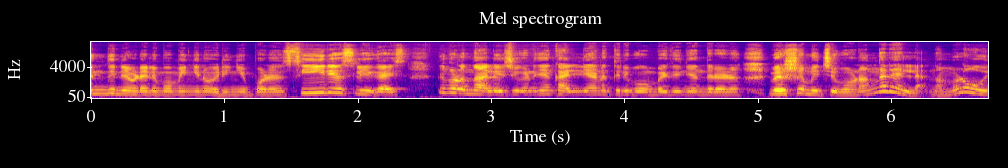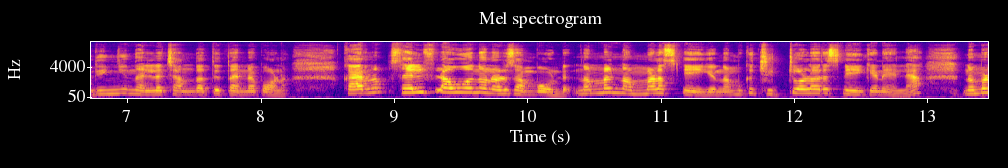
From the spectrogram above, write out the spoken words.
എന്തിനു എവിടെയും പോകുമ്പോൾ ഇങ്ങനെ ഒരുങ്ങി പോകണം സീരിയസ്ലി ഗൈസ് നിങ്ങളൊന്ന് ആലോചിക്കണം ഞാൻ കല്യാണത്തിന് പോകുമ്പോഴത്തേക്കും ഞാൻ എന്തിനാണ് വിഷമിച്ച് പോകണം അങ്ങനെയല്ല. നമ്മൾ ഒരുങ്ങി നല്ല ചന്തത്തിൽ തന്നെ പോകണം കാരണം സെൽഫ് ലവ് എന്ന് പറഞ്ഞൊരു സംഭവമുണ്ട്. നമ്മൾ നമ്മളെ സ്നേഹിക്കണം നമുക്ക് ചുറ്റുമുള്ളവരെ സ്നേഹിക്കണമല്ല നമ്മൾ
